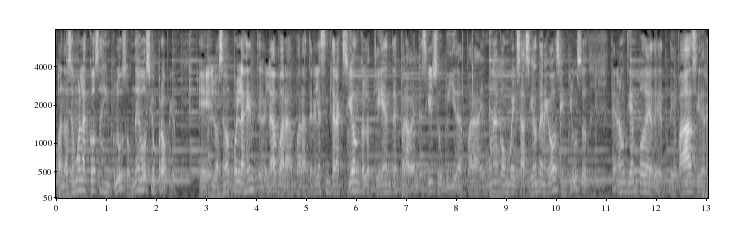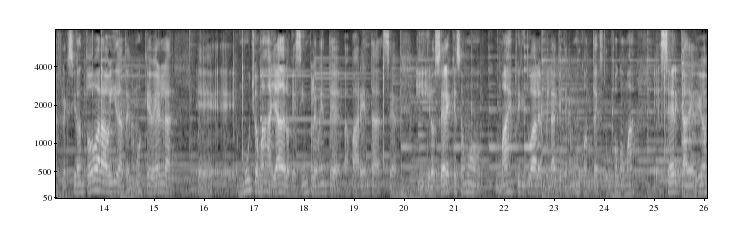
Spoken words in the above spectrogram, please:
Cuando hacemos las cosas incluso, un negocio propio, eh, lo hacemos por la gente, ¿verdad? Para, para, tener esa interacción con los clientes, para bendecir sus vidas, para en una conversación de negocio incluso, tener un tiempo de, de, paz y de reflexión toda la vida, tenemos que verla eh, mucho más allá de lo que simplemente aparenta ser. Y, los seres que somos más espirituales, ¿verdad? Que tenemos un contexto un poco más eh, cerca de Dios,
